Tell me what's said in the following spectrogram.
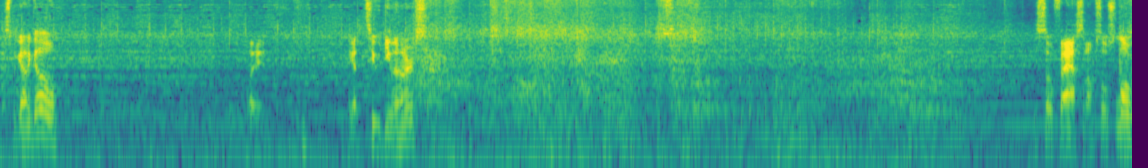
Guess we gotta go. Wait. I got two demon hunters? He's so fast and I'm so slow.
